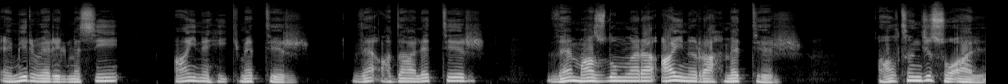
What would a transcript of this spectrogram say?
emir verilmesi aynı hikmettir ve adalettir ve mazlumlara aynı rahmettir. Altıncı sual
